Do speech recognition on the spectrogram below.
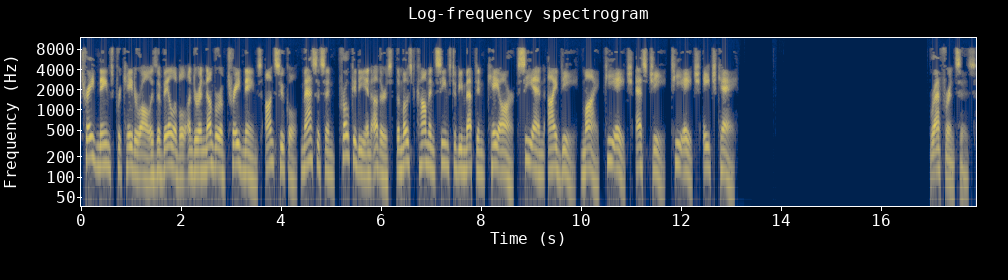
Trade names Procaterol is available under a number of trade names Onsukil, Masacin, Procadil and others, the most common seems to be Meptin Kr, Cn, Id, My, Ph, Sg, Th, Hk. References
